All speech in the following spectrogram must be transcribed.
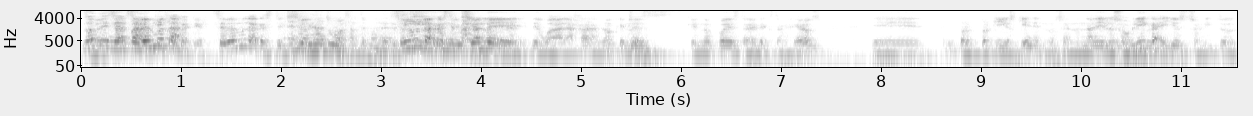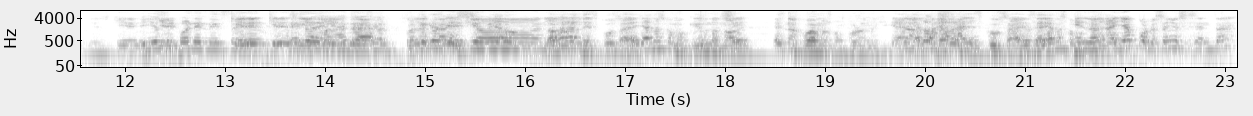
No sabe- tenía sabemos, la, competir. sabemos la restricción. final tuvo bastante mal. Sí, la restricción mala, de, de Guadalajara, ¿no? Que no, Sí. es, que no puedes traer extranjeros. Eh, por- porque ellos quieren, ¿no? O sea, no- nadie los obliga, ellos solitos ellos quieren. Ellos quieren, se ponen ese, quieren, quieren esa seguir con la, delimitación. tra- con ¿Y la qué crees que siempre ya lo, tradición. lo agarran de excusa, ¿eh? Ya no es como que uno no. Sí. es que No. jugamos con puros mexicanos. Ya lo agarran de excusa, ¿eh? O sea, ya no es como. que allá por los años 60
